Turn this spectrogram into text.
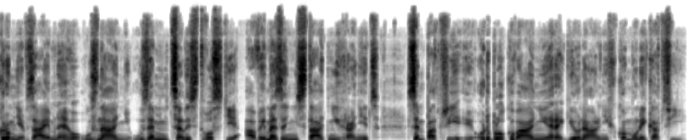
Kromě vzájemného uznání územní celistvosti a vymezení státních hranic sem patří i odblokování regionálních komunikací.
